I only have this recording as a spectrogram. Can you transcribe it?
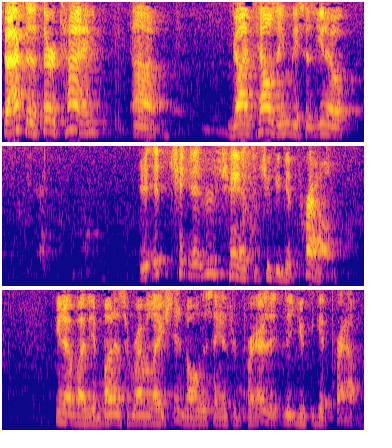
So after the third time, uh, God tells him, He says, you know, it, it, there's a chance that you could get proud. You know, by the abundance of revelation and all this answered prayer, that, that you could get proud.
